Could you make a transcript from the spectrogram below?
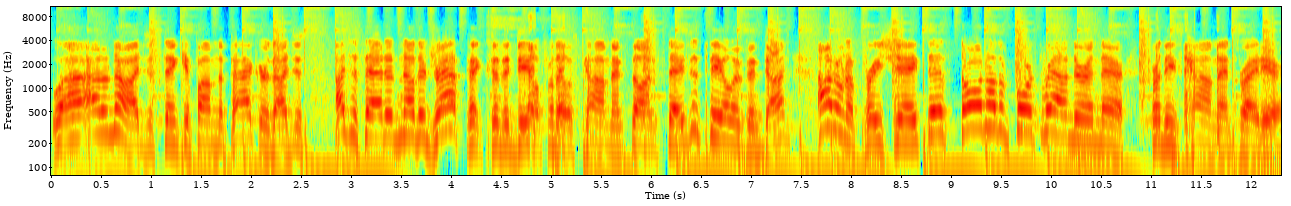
Well, I, I don't know. I just think if I'm the Packers, I just I just added another draft pick to the deal for those comments on stage. This deal isn't done. I don't appreciate this. Throw another fourth rounder in there for these comments right here.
